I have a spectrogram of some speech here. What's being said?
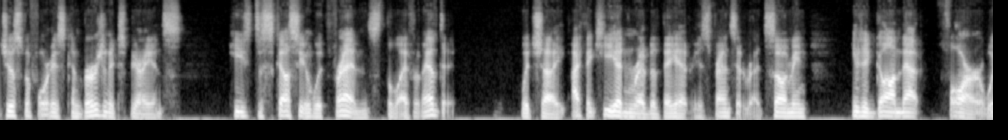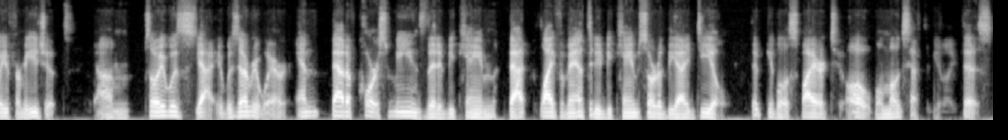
just before his conversion experience, he's discussing with friends the Life of Anthony, which I, I think he hadn't read, but they had his friends had read. So I mean, it had gone that far away from Egypt. Um, so it was, yeah, it was everywhere, and that of course means that it became that Life of Anthony became sort of the ideal that people aspire to. Oh, well, monks have to be like this.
